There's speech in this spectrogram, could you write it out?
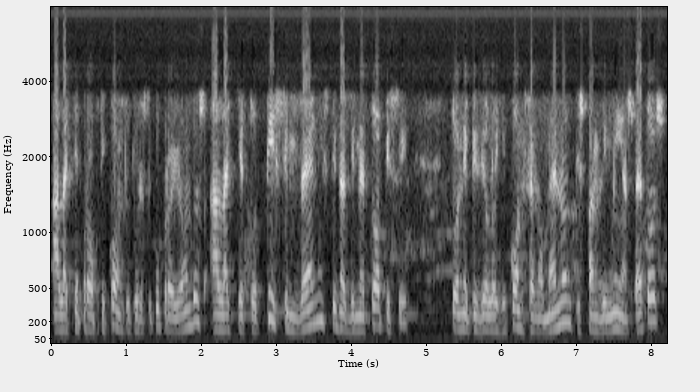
αλλά και προοπτικών του τουριστικού προϊόντος, αλλά και το τι συμβαίνει στην αντιμετώπιση των επιδεολογικών φαινομένων της πανδημίας φέτος,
